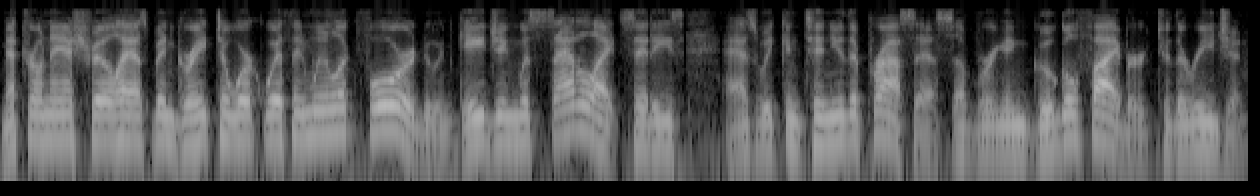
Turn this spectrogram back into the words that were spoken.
Metro Nashville has been great to work with, and we look forward to engaging with satellite cities as we continue the process of bringing Google Fiber to the region.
